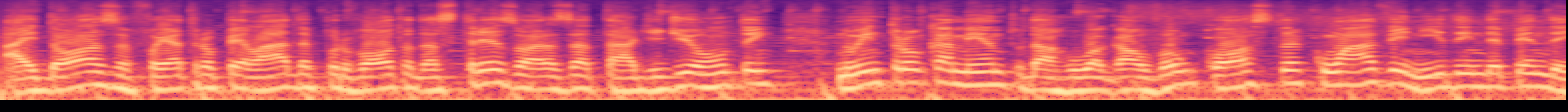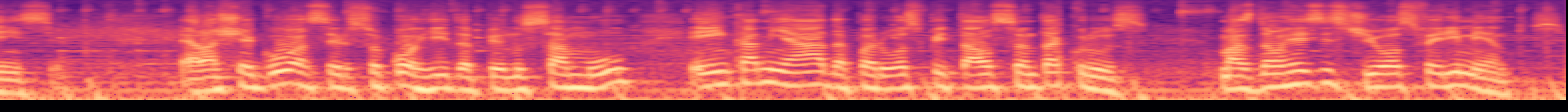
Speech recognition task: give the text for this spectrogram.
A idosa foi atropelada por volta das três horas da tarde de ontem no entroncamento da rua Galvão Costa com a Avenida Independência. Ela chegou a ser socorrida pelo SAMU e encaminhada para o Hospital Santa Cruz, mas não resistiu aos ferimentos.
